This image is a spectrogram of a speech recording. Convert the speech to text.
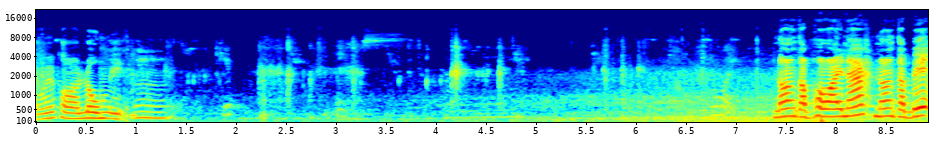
กไม่พอลมอีก อืม นอนกับพลอยนะ นอนกับเบะ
